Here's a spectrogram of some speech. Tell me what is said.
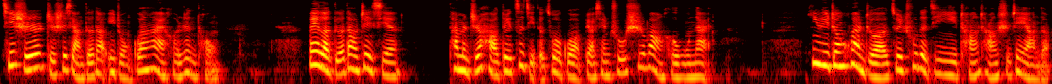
其实只是想得到一种关爱和认同。为了得到这些，他们只好对自己的做过表现出失望和无奈。抑郁症患者最初的记忆常常是这样的：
